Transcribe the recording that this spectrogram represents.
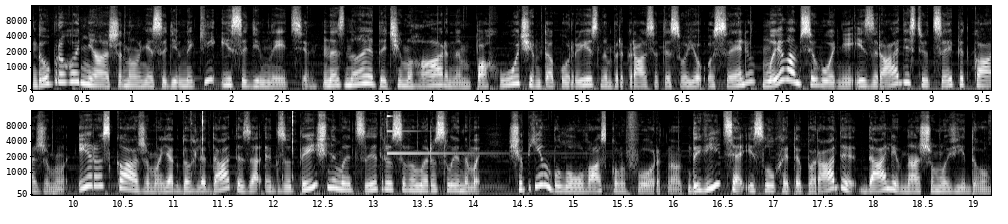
Доброго дня, шановні садівники і садівниці. Не знаєте, чим гарним, пахучим та корисним прикрасити свою оселю? Ми вам сьогодні із радістю це підкажемо і розкажемо, як доглядати за екзотичними цитрусовими рослинами, щоб їм було у вас комфортно. Дивіться і слухайте поради далі в нашому відео.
